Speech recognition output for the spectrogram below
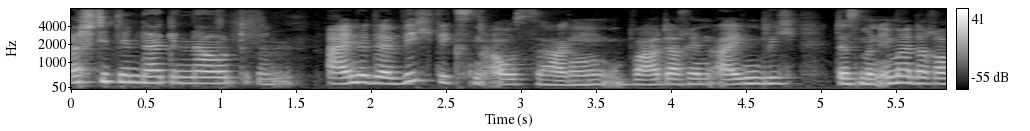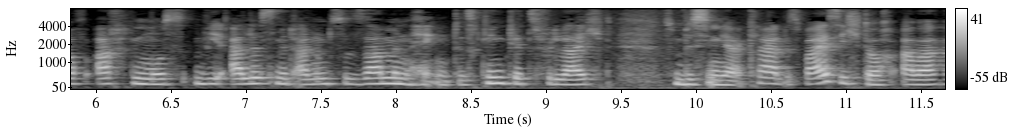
Was steht denn da genau drin? Eine der wichtigsten Aussagen war darin eigentlich, dass man immer darauf achten muss, wie alles mit allem zusammenhängt. Das klingt jetzt vielleicht so ein bisschen, ja klar, das weiß ich doch, aber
